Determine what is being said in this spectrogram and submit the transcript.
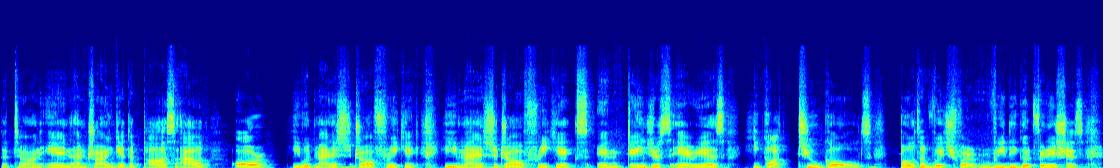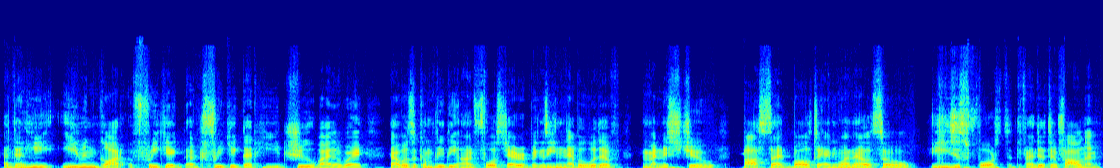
the turn in and try and get the pass out or he would manage to draw a free kick. He managed to draw free kicks in dangerous areas. He got two goals, both of which were really good finishes. And then he even got a free kick, a free kick that he drew, by the way. That was a completely unforced error because he never would have managed to pass that ball to anyone else. So he just forced the defender to foul him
